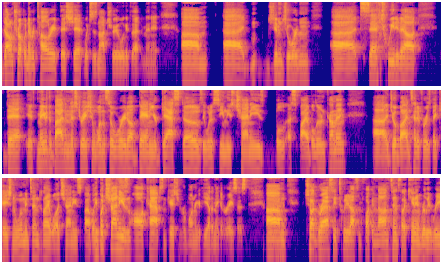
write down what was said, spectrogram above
Donald Trump would never tolerate this shit," which is not true. We'll get to that in a minute. Um, uh, Jim Jordan uh, said, tweeted out that if maybe the Biden administration wasn't so worried about banning your gas stoves, they would have seen these Chinese a spy balloon coming. Uh, Joe Biden's headed for his vacation in Wilmington tonight. While a Chinese spy balloon, he put Chinese in all caps in case you were wondering if he had to make it racist. Um, Chuck Grassley tweeted out some fucking nonsense that I can't even really read.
